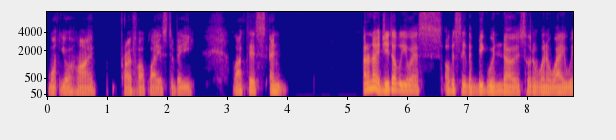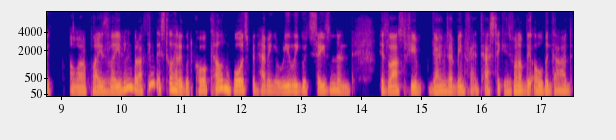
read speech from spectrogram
want your high-profile players to be like this. And I don't know, GWS, obviously the big window sort of went away with a lot of players leaving, but I think they still had a good core. Callan Ward's been having a really good season, and his last few games have been fantastic. He's one of the older guard,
